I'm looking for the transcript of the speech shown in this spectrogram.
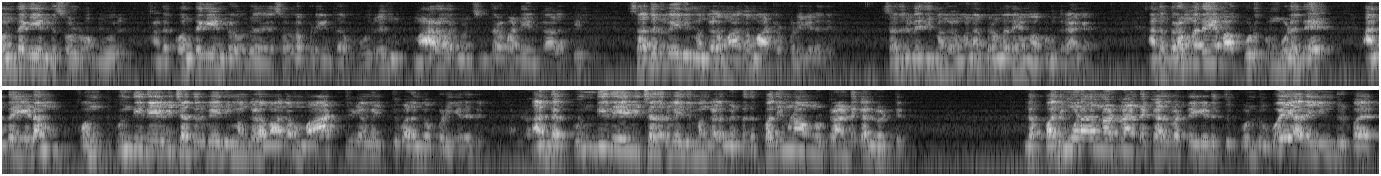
கொந்தகை என்று சொல்றோம் ஊர். அந்த கொந்தகை என்ற ஒரு சொல்லப்படுகின்ற ஊர் மாரவர்மன் சுந்தரபாண்டியன் காலத்தில் சதுர்வேதி மங்கலமாக மாற்றப்படுகிறது. சதுர்வேதி மங்கலம்னா பிரம்மதேயமா கொடுக்குறாங்க. அந்த பிரம்மதேயமா கொடுக்கும் பொழுது அந்த இடம் கொந்- குந்தி தேவி சதுர்வேதி மங்கலமாக மாற்றி அமைத்து வழங்கப்படுகிறது. அந்த குந்தி தேவி சதுர்வேதி மங்கலம் என்பது பதிமூணாம் நூற்றாண்டு கல்வெட்டு. இந்த பதிமூணாம் நூற்றாண்டு கல்வெட்டை எடுத்துக்கொண்டு போய் அதை இன்று ப-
